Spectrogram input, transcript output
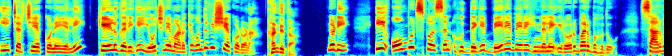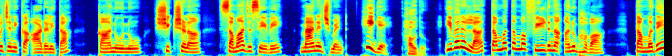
ಈ ಚರ್ಚೆಯ ಕೊನೆಯಲ್ಲಿ ಕೇಳುಗರಿಗೆ ಯೋಚನೆ ಮಾಡೋಕೆ ಒಂದು ವಿಷಯ ಕೊಡೋಣ. ಖಂಡಿತ. ನೋಡಿ ಈ ಓಂಬುಡ್ಸ್ ಪರ್ಸನ್ ಹುದ್ದೆಗೆ ಬೇರೆ ಬೇರೆ ಹಿನ್ನೆಲೆ ಇರೋರು ಬರಬಹುದು. ಸಾರ್ವಜನಿಕ ಆಡಳಿತ ಕಾನೂನು ಶಿಕ್ಷಣ ಸಮಾಜ ಸೇವೆ ಮ್ಯಾನೇಜ್ಮೆಂಟ್ ಹೀಗೆ. ಹೌದು. ಇವರೆಲ್ಲ ತಮ್ಮ ತಮ್ಮ ಫೀಲ್ಡ್ನ ಅನುಭವ, ತಮ್ಮದೇ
